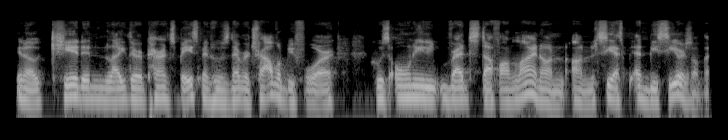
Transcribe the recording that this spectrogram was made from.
you know kid in like their parents' basement who's never traveled before, who's only read stuff online on on CSNBC or something.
